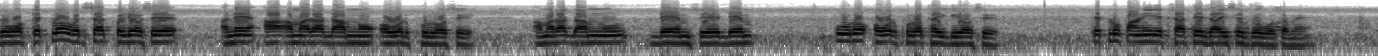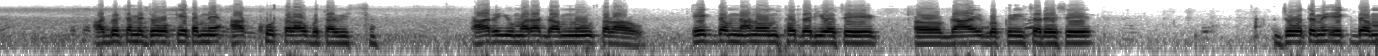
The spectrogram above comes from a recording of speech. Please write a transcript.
જુઓ કેટલો વરસાદ પડ્યો છે અને આ અમારા ગામનો ઓવરફ્લો છે. અમારા ગામનું ડેમ છે, ડેમ પૂરો ઓવરફ્લો થઈ ગયો છે. કેટલું પાણી એકસાથે જાય છે જુઓ તમે. આગળ તમે જુઓ કે તમને આખું તળાવ બતાવીશ. આ રહ્યું મારા ગામનું તળાવ. એકદમ નાનો અમથો દરિયો છે ગાય, બકરી ચરે છે. જો તમે એકદમ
